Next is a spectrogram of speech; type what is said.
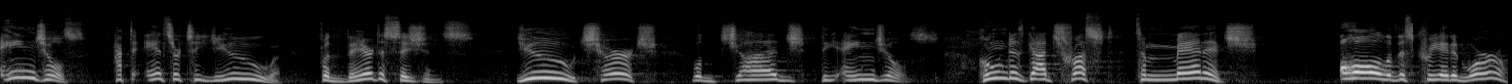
angels have to answer to you for their decisions you, church, will judge the angels. Whom does God trust to manage all of this created world?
